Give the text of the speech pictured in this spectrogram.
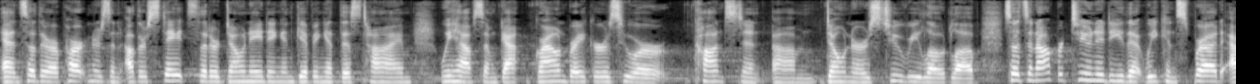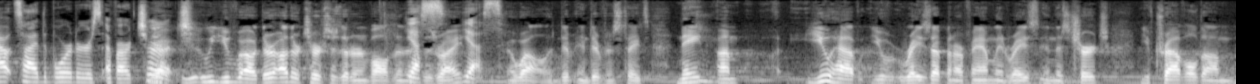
and so there are partners in other states that are donating and giving at this time we have some ga- groundbreakers who are constant um, donors to reload love so it's an opportunity that we can spread outside the borders of our church Yeah, you, you've, uh, there are other churches that are involved in this, Yes, right? yes. Uh, Well, in, di- in different states. Nate, um, you have you raised up in our family and raised in this church. You've traveled um,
